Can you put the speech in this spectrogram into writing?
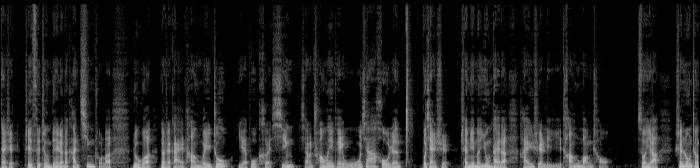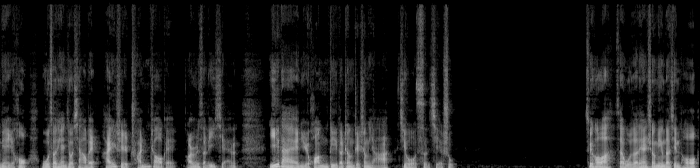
但是这次政变让他看清楚了，如果要是改唐为周也不可行，想传位给武家后人不现实。臣民们拥戴的还是李唐王朝，所以啊，神龙政变以后，武则天就下位，还是传诏给儿子李显，一代女皇帝的政治生涯就此结束。最后啊，在武则天生命的尽头，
